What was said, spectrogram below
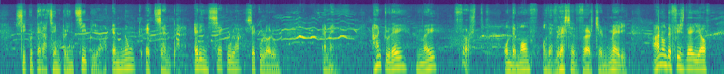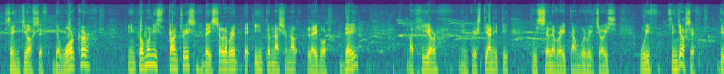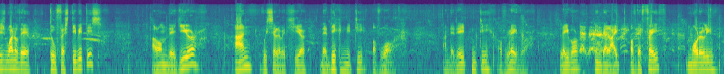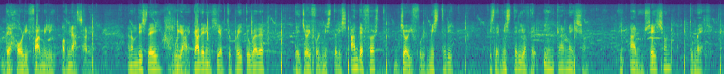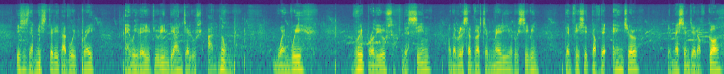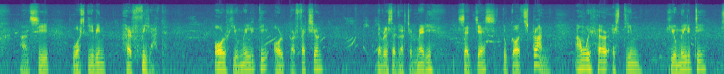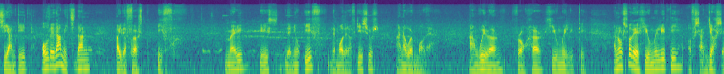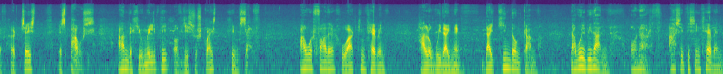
sicut erat in principio, et nunc et semper, et in saecula saeculorum. Amen. And today, May 1st, on the month of the Blessed Virgin Mary, and on the feast day of Saint Joseph the Worker, in communist countries they celebrate the International Labor Day, but here in Christianity we celebrate and we rejoice with Saint Joseph. This is one of the two festivities along the year, and we celebrate here the dignity of work and the dignity of labor. Labor in the light of the faith modeling the Holy Family of Nazareth. And on this day, we are gathering here to pray together the joyful mysteries. And the first joyful mystery is the mystery of the Incarnation, the Annunciation to Mary. This is the mystery that we pray every day during the Angelus at noon, when we reproduce the scene of the Blessed Virgin Mary receiving the visit of the angel, the messenger of God, and she was giving her fiat. All humility, all perfection. The Blessed Virgin Mary said yes to God's plan, and with her extreme humility, she undid all the damage done by the first Eve. Mary is the new Eve, the mother of Jesus, and our mother. And we learn from her humility. And also the humility of Saint Joseph, her chaste spouse, and the humility of Jesus Christ himself. Our Father who art in heaven, hallowed be thy name. Thy kingdom come, thy will be done on earth as it is in heaven.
